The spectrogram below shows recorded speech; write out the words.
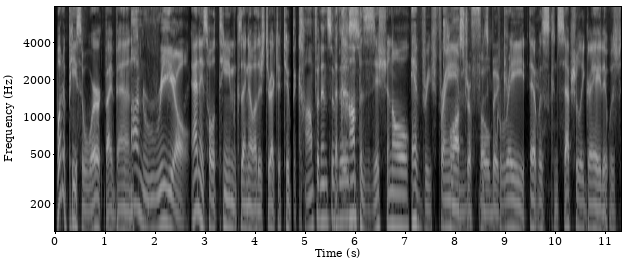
What a piece of work by Ben unreal. and his whole team, because I know others directed too. The confidence of The this. compositional, every frame Claustrophobic. was great. It was conceptually great. It was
